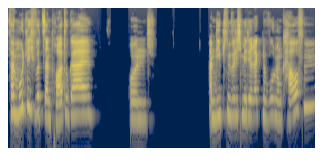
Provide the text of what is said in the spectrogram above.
Vermutlich wird es dann Portugal und am liebsten würde ich mir direkt eine Wohnung kaufen,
